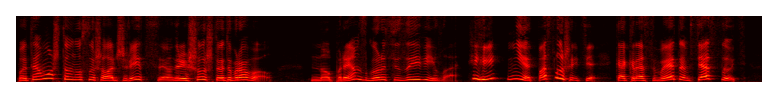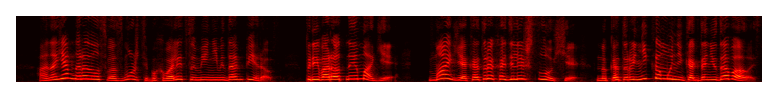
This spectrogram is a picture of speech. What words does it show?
Потому что он услышал от жрицы, он решил, что это провал. Но Прэм с гордостью заявила. «Хи -хи, «Нет, послушайте, как раз в этом вся суть!» Она явно радовалась возможности похвалиться умениями дампиров. Приворотная магия! Магия, о которой ходили лишь слухи, но которой никому никогда не удавалось.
